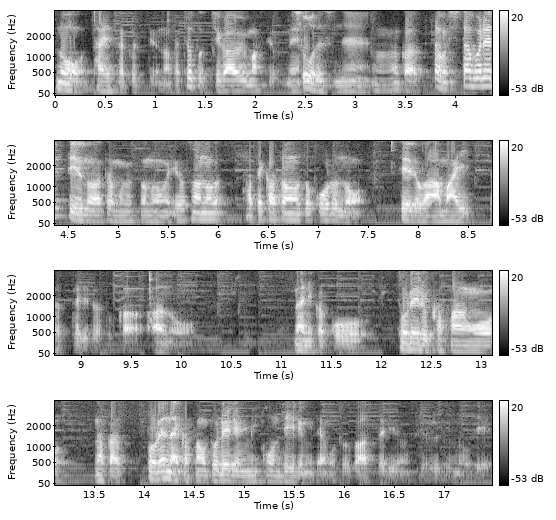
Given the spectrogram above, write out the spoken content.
の対策っていうのんかちょっと違いますよね。そうですね。うんなんか多分下振れっていうのは多分その予算の立て方のところの精度が甘いだったりだとかあの何かこう取れる加算をなんか取れない加算を取れるように見込んでいるみたいなことがあったりするので、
